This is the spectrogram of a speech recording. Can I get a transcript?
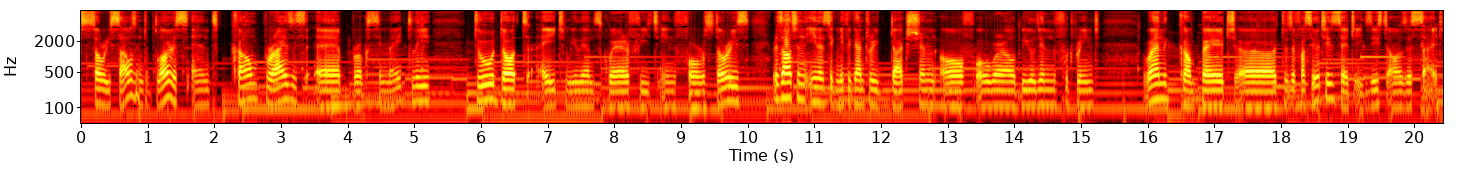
sorry, thousand employees and comprises approximately 2.8 million square feet in four stories, resulting in a significant reduction of overall building footprint when compared uh, to the facilities that exist on the site.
